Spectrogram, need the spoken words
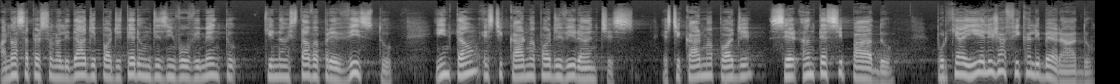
a nossa personalidade pode ter um desenvolvimento que não estava previsto, então este karma pode vir antes. Este karma pode ser antecipado, porque aí ele já fica liberado.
